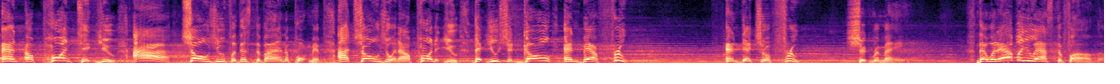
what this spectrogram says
and appointed you. I chose you for this divine appointment. I chose you and I appointed you that you should go and bear fruit, and that your fruit should remain. That whatever you ask the Father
